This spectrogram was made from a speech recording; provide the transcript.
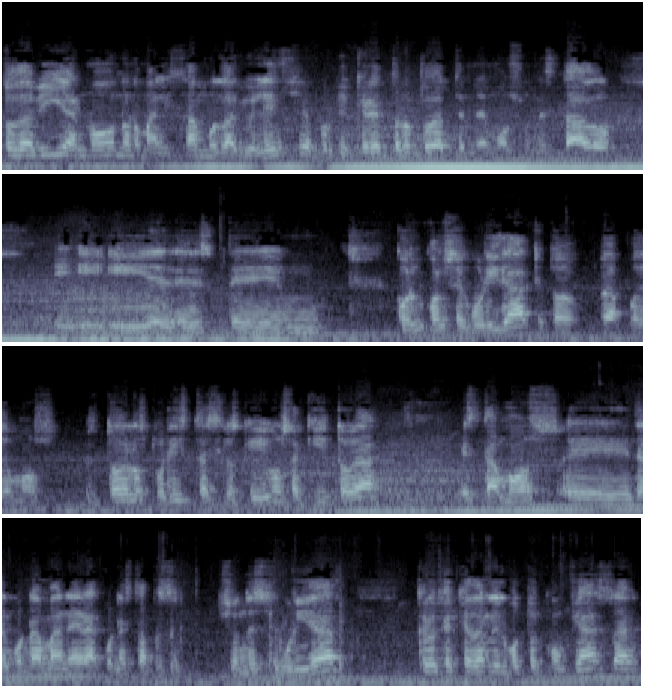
todavía no normalizamos la violencia, porque en Querétaro todavía tenemos un estado y, este con, con, seguridad que todavía podemos, todos los turistas y los que vivimos aquí todavía estamos eh, de alguna manera con esta percepción de seguridad. Creo que hay que darle el voto de confianza,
